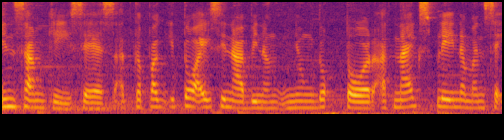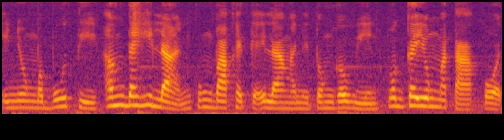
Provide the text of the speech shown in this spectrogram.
in some cases. At kapag ito ay sinabi ng inyong doktor at na-explain naman sa inyong mabuti ang dahilan kung bakit kailangan itong gawin, huwag kayong matakot.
